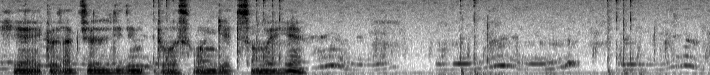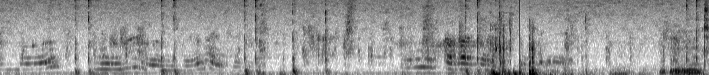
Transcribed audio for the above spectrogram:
Here it was actually leading towards one gate somewhere here. and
